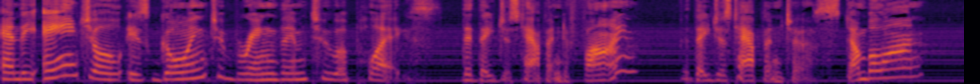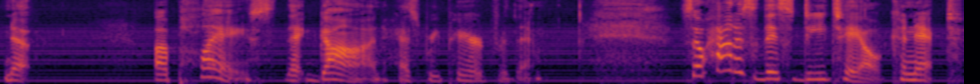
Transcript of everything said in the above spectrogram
And the angel is going to bring them to a place that they just happen to find, that they just happen to stumble on. No, a place that God has prepared for them. So, how does this detail connect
